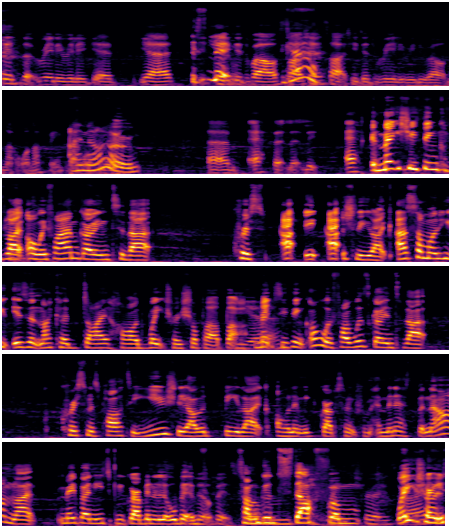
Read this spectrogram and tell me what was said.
did look really, really good. Yeah, It's it- lit. they did well. Saatchi Yeah. and Saatchi did really, really well on that one. I think. I know. was, Um, effortlessly. Effort. It makes you think of like, oh, if I am going to that. Chris, actually, like, as someone who isn't like a die-hard Waitrose shopper, but Yeah. makes you think, oh, if I was going to that Christmas party, usually I would be like, oh, let me grab something from M&S. But now I'm like, maybe I need to be grabbing a little bit of Little bits some good stuff from Waitrose, Waitrose, right?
